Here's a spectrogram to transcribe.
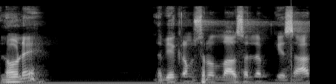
उन्होंने नबी अकरम वसल्लम के साथ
